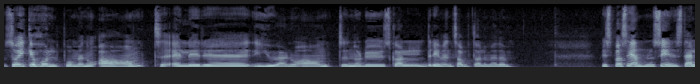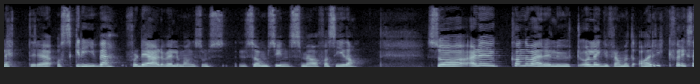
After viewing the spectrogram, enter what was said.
Så ikke hold på med noe annet, eller uh, gjør noe annet når du skal drive en samtale med dem. Hvis pasienten synes det er lettere å skrive, for det er det veldig mange som, som syns med afasi, da, så det, kan det være lurt å legge fram et ark, f.eks.,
